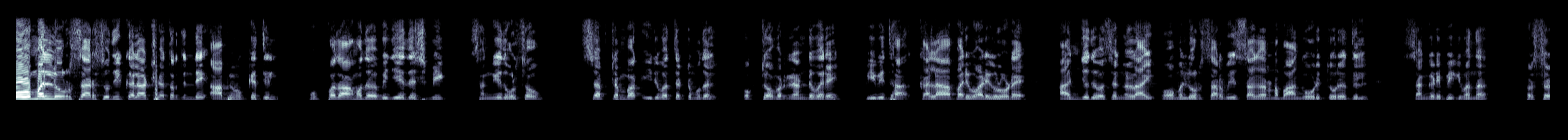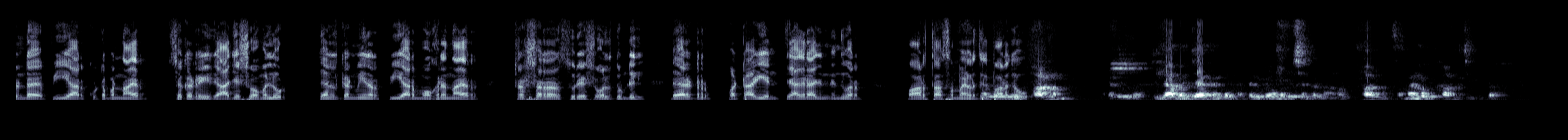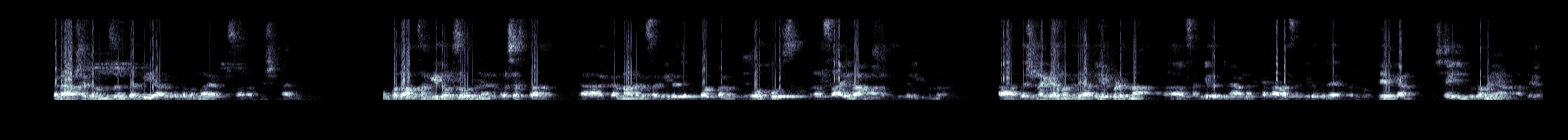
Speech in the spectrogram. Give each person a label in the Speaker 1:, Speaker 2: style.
Speaker 1: ഓമല്ലൂർ സരസ്വതി കലാക്ഷേത്രത്തിന്റെ ആഭിമുഖ്യത്തിൽ മുപ്പതാമത് വിജയദശമി സംഗീതോത്സവം സെപ്റ്റംബർ ഇരുപത്തെട്ട് മുതൽ ഒക്ടോബർ രണ്ട് വരെ വിവിധ കലാപരിപാടികളോടെ അഞ്ച് ദിവസങ്ങളിലായി ഓമല്ലൂർ സർവീസ് സഹകരണ ബാങ്ക് ഓഡിറ്റോറിയത്തിൽ സംഘടിപ്പിക്കുമെന്ന് president P R Kuttappan Nair secretary Rajesh Omallur general convener P R Mohanan Nair treasurer Suresh Olathundil director Pattazhiyan Thyagarajan എന്നിവർ വാർത്താ സമ്മേളനത്തിൽ പറഞ്ഞു.
Speaker 2: ജില്ലാ പഞ്ചായത്ത് അംഗം ഗവൺമെന്റ് ഉദ്ഘാടനം സമ്മേളനം ഉദ്ഘാടനം ചെയ്തത് Kalakshetra president P R Kuttappan Nair അധ്യക്ഷനായി. മുപ്പതാം സംഗീതോത്സവത്തിന് പ്രശസ്ത കർണാടക സംഗീതജ്ഞൻ ഡോക്ടർ തോപ്പൂർ സായിറാമാണ് ഇത് കളിക്കുന്നത് ദക്ഷിണ കേരളത്തിലെ അറിയപ്പെടുന്ന സംഗീതത്തിനാണ് കർണാടക സംഗീതത്തിലെ ഒരു പ്രത്യേക ശൈലി ഉടമയാണ് അദ്ദേഹം.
